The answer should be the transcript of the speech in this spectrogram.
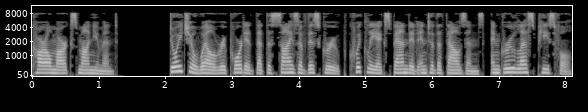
Karl Marx monument. Deutsche Welle reported that the size of this group quickly expanded into the thousands, and grew less peaceful.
